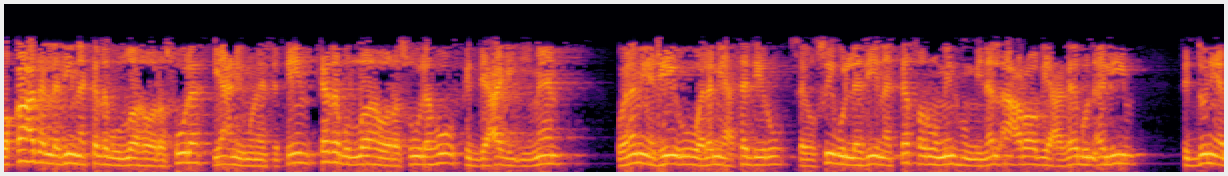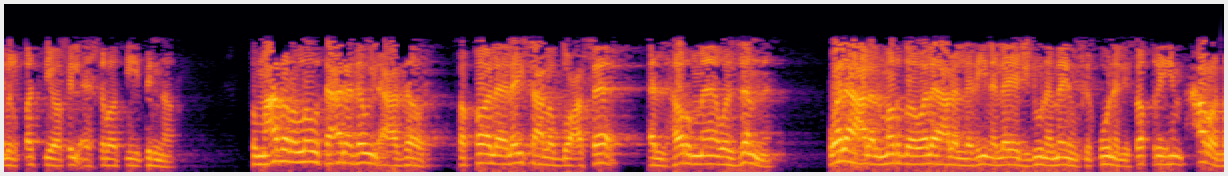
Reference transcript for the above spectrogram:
وقعد الذين كذبوا الله ورسوله يعني المنافقين كذبوا الله ورسوله في ادعاء الإيمان ولم يجيئوا ولم يعتذروا. سيصيب الذين كفروا منهم من الأعراب عذاب أليم في الدنيا بالقتل وفي الآخرة بالنار. ثم عذر الله تعالى ذوي الأعذار فقال ليس على الضعفاء الهرم والزمن ولا على المرضى ولا على الذين لا يجدون ما ينفقون لفقرهم حرج.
